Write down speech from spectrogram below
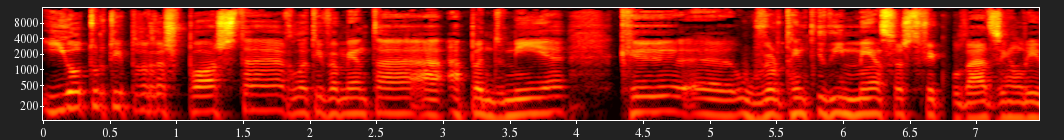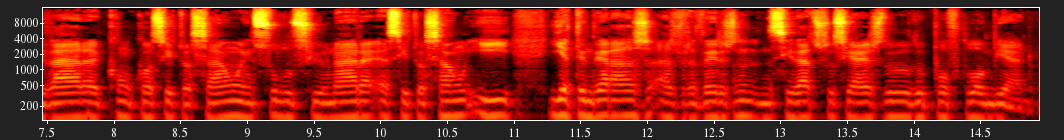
e outro tipo de resposta relativamente à, à, à pandemia que uh, o governo tem tido imensas dificuldades em lidar com, com a situação, em solucionar a situação e, e atender às, às verdadeiras necessidades sociais do, do povo colombiano.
